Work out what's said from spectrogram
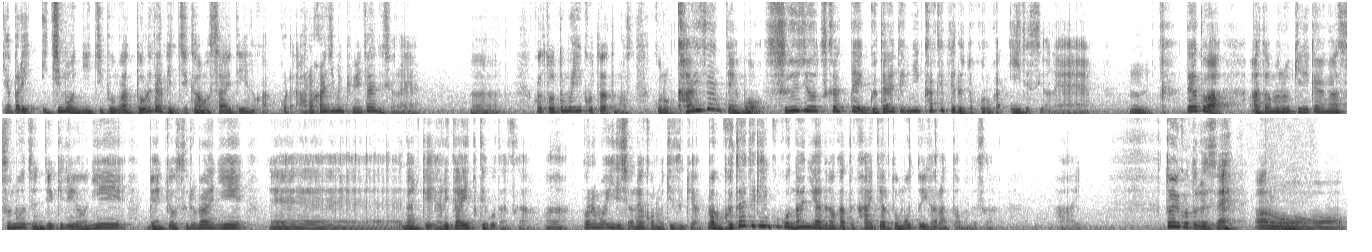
やっぱり1問に自分がどれだけ時間を割いていいのかこれあらかじめ決めたいんですよね。うん、これとてもいいことだと思います。この改善点を数字を使って具体的にかけてるところがいいですよね。うん、であとは頭の切り替えがスムーズにできるように勉強する前に、えー、何かやりたいっていうことなんですが、うん、これもいいですよねこの気づきは、まあ、具体的にここ何やるのかって書いてあるともっといいかなと思うんですが。はい、ということですね、あの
